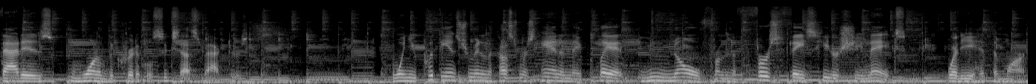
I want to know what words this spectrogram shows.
that is one of the critical success factors. When you put the instrument in the customer's hand and they play it, you know from the first face he or she makes whether you hit the mark.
